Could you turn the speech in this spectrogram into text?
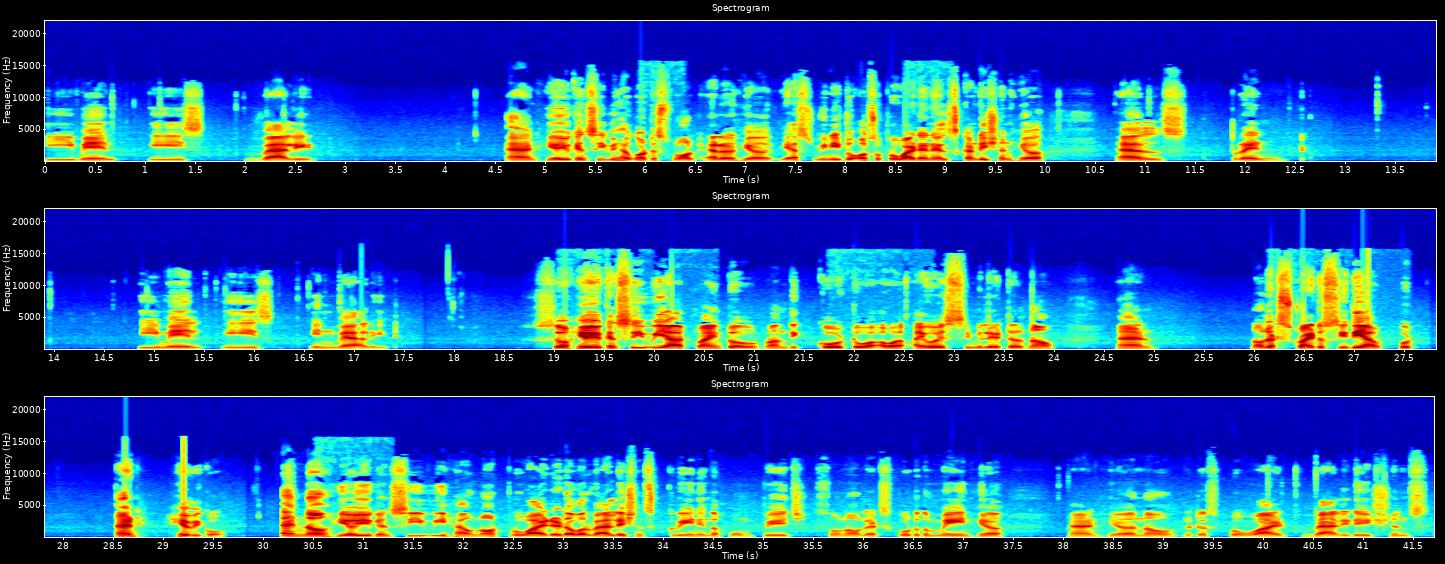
email is valid. And here you can see we have got a small error here. Yes we need to also provide an else condition here. Else print email is invalid so here you can see we are trying to run the code to our iOS simulator now. And now let's try to see the output. And here we go. And now here you can see we have not provided our validation screen in the home page. So now let's go to the main here. And here now let us provide validations.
